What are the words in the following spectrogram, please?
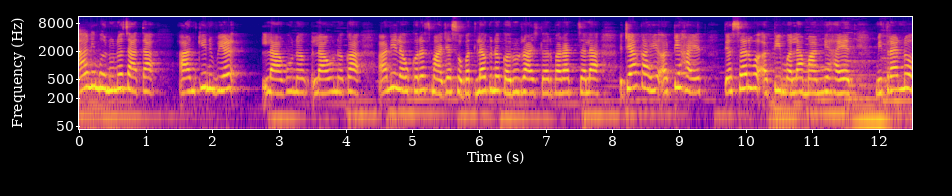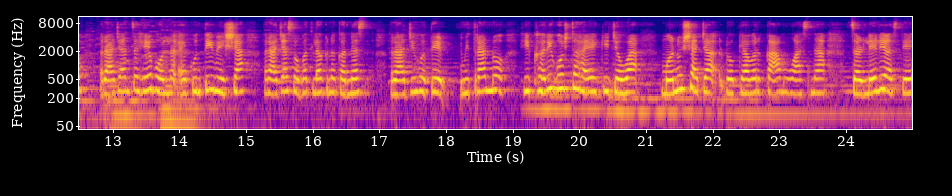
आणि म्हणूनच आता आणखीन वेळ लागू न लावू नका आणि लवकरच माझ्यासोबत लग्न करून राजदरबारात चला. ज्या काही अटी आहेत त्या सर्व अटी मला मान्य आहेत. मित्रांनो राजांचं हे बोलणं ऐकून ती वेश्या राजासोबत लग्न करण्यास राजी होते. मित्रांनो ही खरी गोष्ट आहे की जेव्हा मनुष्याच्या डोक्यावर काम वासना चढलेली असते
